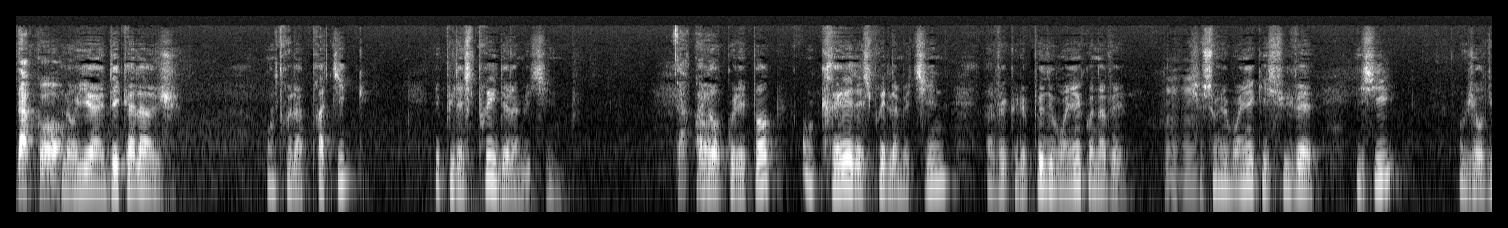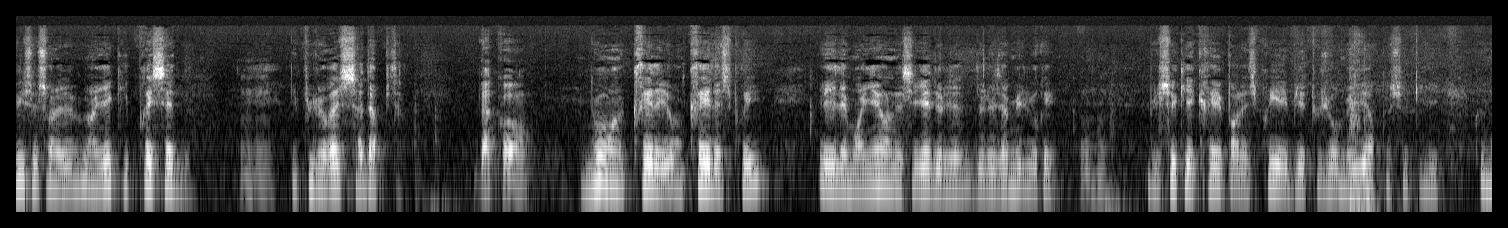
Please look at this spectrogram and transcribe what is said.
D'accord. Alors il y a un décalage entre la pratique et puis l'esprit de la médecine. Alors qu'à l'époque, on créait l'esprit de la médecine avec le peu de moyens qu'on avait. Mhm. Ce sont les moyens qui suivaient. Ici, aujourd'hui, ce sont les moyens qui précèdent. Mhm. Et puis le reste s'adapte. D'accord. Nous, on crée, on crée l'esprit et les moyens, on essayait de les, améliorer. Mhm. Mais ce qui est créé par l'esprit est bien toujours meilleur que ce qu'on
